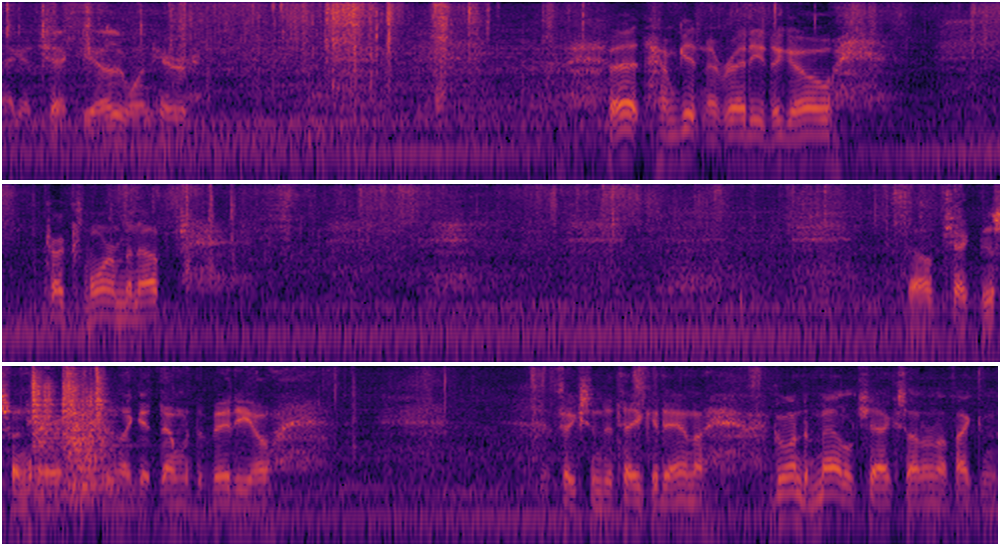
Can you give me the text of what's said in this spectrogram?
I gotta check the other one here. But I'm getting it ready to go. Truck's warming up. So I'll check this one here as soon as I get done with the video fixing to take it in. I'm going to metal check, so I don't know if I can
